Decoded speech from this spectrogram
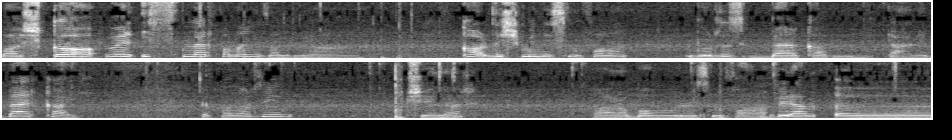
Başka böyle isimler falan yazalım ya. Kardeşimin ismi falan. Gördüğünüz gibi Berkan. Yani Berkay. Ne kadar diye şeyler. Sonra babamın ismi falan filan. Ee,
